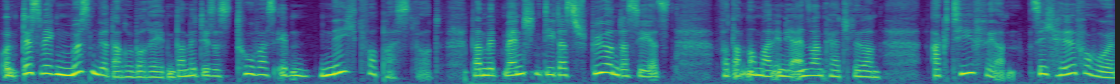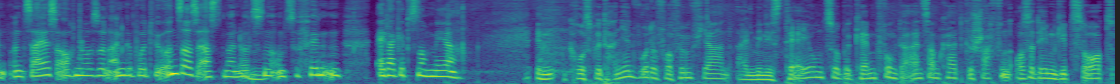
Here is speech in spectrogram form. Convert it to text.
Und deswegen müssen wir darüber reden, damit dieses Tu was eben nicht verpasst wird. Damit Menschen, die das spüren, dass sie jetzt verdammt nochmal in die Einsamkeit schlittern, aktiv werden, sich Hilfe holen und sei es auch nur so ein Angebot wie unseres erstmal nutzen, um zu finden, ey, da gibt es noch mehr. In Großbritannien wurde vor fünf Jahren ein Ministerium zur Bekämpfung der Einsamkeit geschaffen. Außerdem gibt es dort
